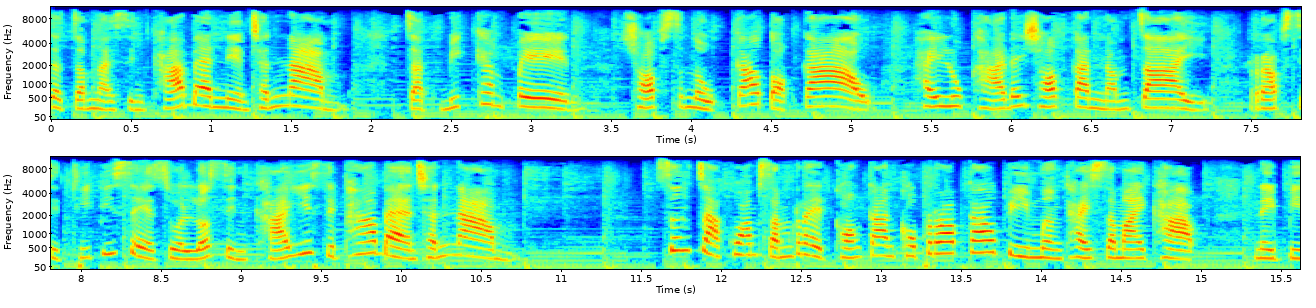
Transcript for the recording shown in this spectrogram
จัดจำหน่ายสินค้าแบรนด์เนมชั้นนำจัดบิ๊กแคมเปญช็อปสนุก 9 ต่อ 9 ให้ลูกค้าได้ช็อปกันน้ำใจ รับสิทธิพิเศษส่วนลดสินค้า 25 แบรนด์ชั้นนำ ซึ่งจากความสำเร็จของการครบรอบ 9 ปีเมืองไทยสมายขับ ในปี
